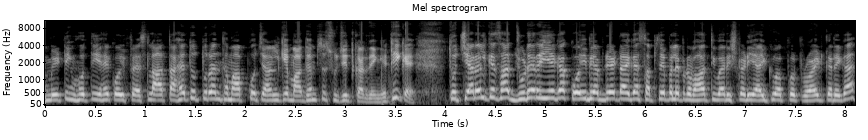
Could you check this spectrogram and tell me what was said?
मीटिंग होती है, कोई फैसला आता है तो तुरंत हम आपको चैनल के माध्यम से सूचित कर देंगे, ठीक है? तो चैनल के साथ जुड़े रहिएगा, कोई भी अपडेट आएगा, सबसे पहले प्रभात तिवारी स्टडी आईक्यू आपको प्रोवाइड करेगा।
